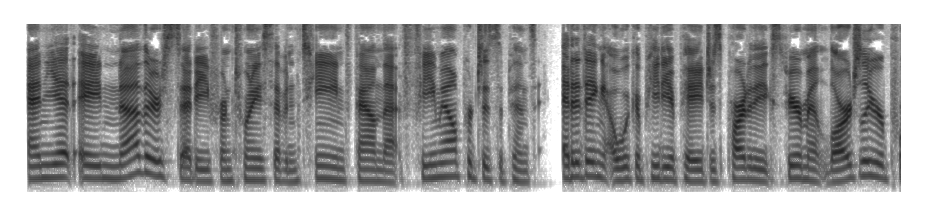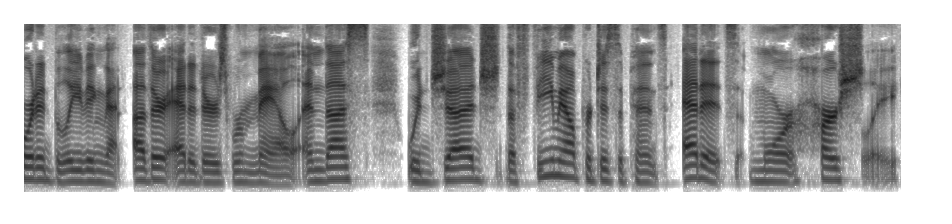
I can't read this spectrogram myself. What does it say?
And yet, another study from 2017 found that female participants editing a Wikipedia page as part of the experiment largely reported believing that other editors were male and thus would judge the female participants' edits more harshly.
